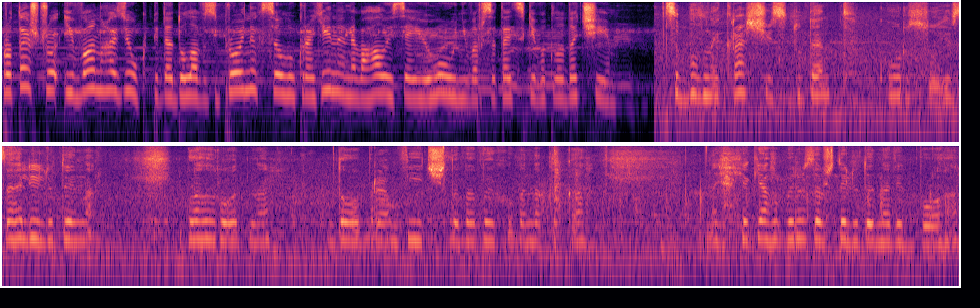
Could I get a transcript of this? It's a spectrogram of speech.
Про те, що Іван Газюк піде до лав збройних сил України, не вагалися і його університетські викладачі. Це був найкращий студент курсу і взагалі людина благородна, добра, вічлива, вихована така. Як я говорю, завжди людина від Бога.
